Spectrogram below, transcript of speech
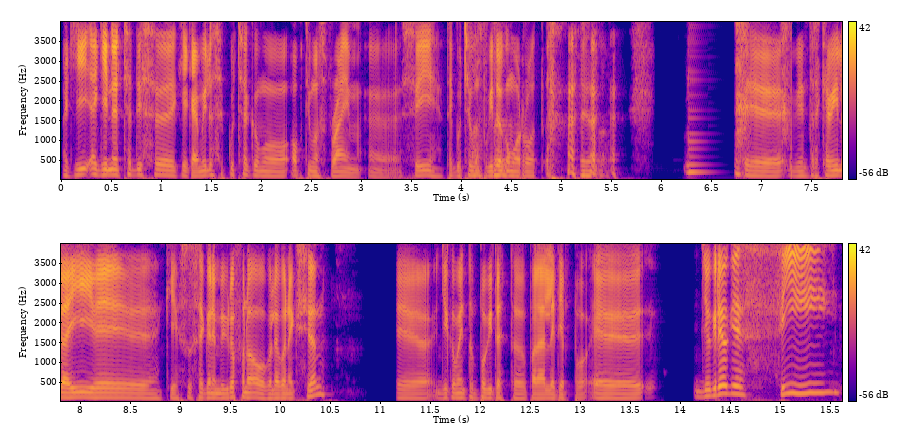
aquí, aquí en el chat dice que Camilo se escucha como Optimus Prime. Eh, sí, te escucha un poquito como robot. Eh, mientras Camilo ahí ve qué sucede con el micrófono o con la conexión, eh, yo comento un poquito esto para darle tiempo. Eh, yo creo que sí.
